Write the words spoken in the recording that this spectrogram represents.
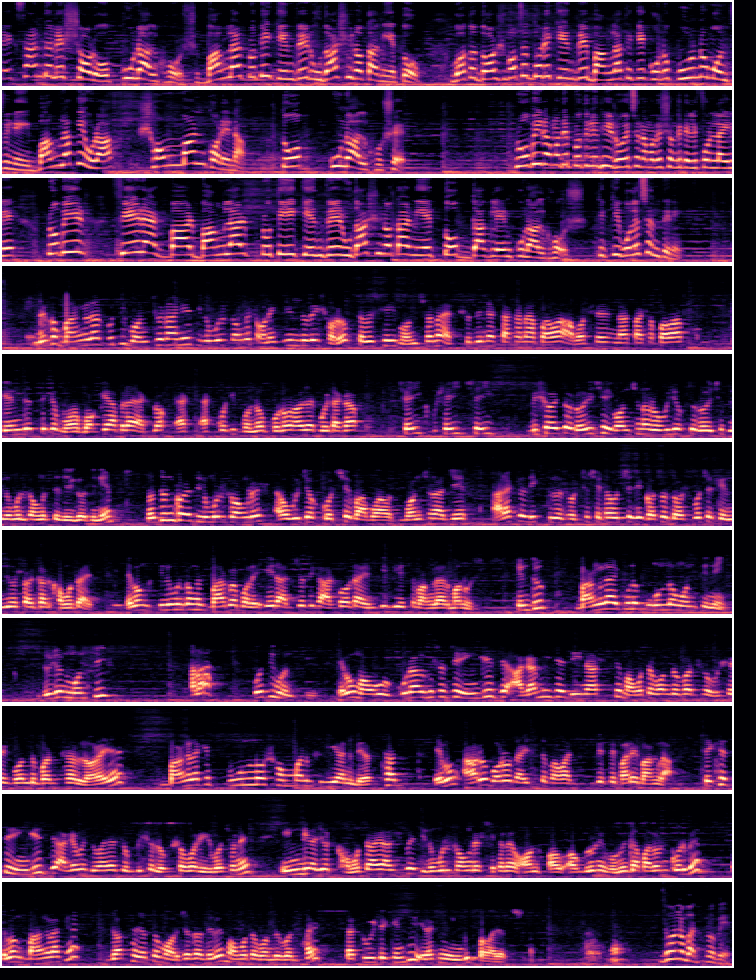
Rake স্যান্ডেলের সরব কুণাল ঘোষ। বাংলার প্রতি কেন্দ্রের উদাসীনতা নিয়ে তোপ। গত দশ বছর ধরে কেন্দ্রে বাংলা থেকে কোনো পূর্ণমন্ত্রী নেই। বাংলাকে ওরা সম্মান করে না। তোপ কুণাল ঘোষের। প্রবীর আমাদের প্রতিনিধি রয়েছেন আমাদের সঙ্গে টেলিফোন লাইনে। প্রবীর, ফের একবার বাংলার প্রতি কেন্দ্রের উদাসীনতা নিয়ে তোপ দাগলেন কুণাল ঘোষ। ঠিক কি বলেছেন তিনি? দেখো, বাংলার প্রতি বঞ্চনা নিয়ে তৃণমূল কংগ্রেস অনেকদিন ধরেই সরব, তবে সেই বঞ্চনা একশো দিনের টাকা না পাওয়া, আবাসের না টাকা পাওয়া কেন্দ্রের থেকে বকেয়া প্রায় এক লক্ষ, এক কোটি পনেরো পনেরো হাজার কোটি টাকা। সেই সেই সেই বিষয় তো রয়েছে বঞ্চনার অভিযোগ তো রয়েছে তৃণমূল কংগ্রেসের দীর্ঘদিনে। নতুন করে তৃণমূল কংগ্রেস অভিযোগ করছে বা বঞ্চনার যে আরেকটা দিক তুলে ধরছে, সেটা হচ্ছে যে গত দশ বছর কেন্দ্রীয় সরকার ক্ষমতায় এবং তৃণমূল কংগ্রেস বারবার বলে এই রাজ্য থেকে আঠারোটা এমপি দিয়েছে বাংলার মানুষ। কিন্তু বাংলায় কোনো পূর্ণ মন্ত্রী নেই। দুজন মন্ত্রী, তারা প্রতিমন্ত্রী। এবং কুণাল ঘোষের যে ইঙ্গিত যে আগামী যে দিন আসছে, মমতা বন্দ্যোপাধ্যায়, অভিষেক বন্দ্যোপাধ্যায়ের লড়াইয়ে, বাংলাকে পূর্ণ সম্মান ফিরিয়ে আনবে। অর্থাৎ, এবং আরও বড় দায়িত্ব পাওয়া যেতে পারে বাংলা। সেক্ষেত্রে ইঙ্গিত যে আগামী দু হাজার চব্বিশে লোকসভা নির্বাচনে ইন্ডিয়া জোট ক্ষমতায় আসবে, তৃণমূল কংগ্রেস সেখানে অগ্রণী ভূমিকা পালন করবে, এবং বাংলাকে যথাযথ মর্যাদা দেবে মমতা বন্দ্যোপাধ্যায়। তার টুইটে কিন্তু এরকম ইঙ্গিত পাওয়া যাচ্ছে। ধন্যবাদ প্রবীর।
